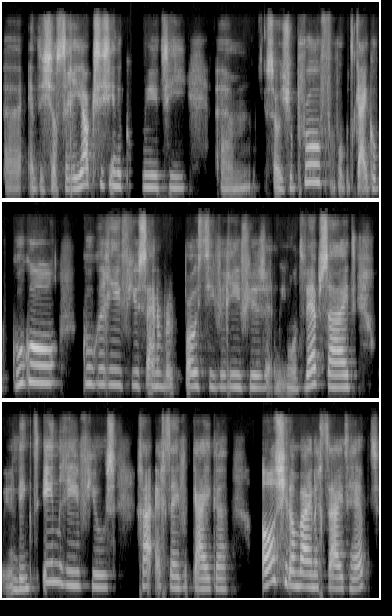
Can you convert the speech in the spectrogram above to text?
uh, enthousiaste reacties in de community, um, social proof, bijvoorbeeld kijk op Google, Google reviews, zijn er positieve reviews, op iemands website, op LinkedIn reviews. Ga echt even kijken. Als je dan weinig tijd hebt,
